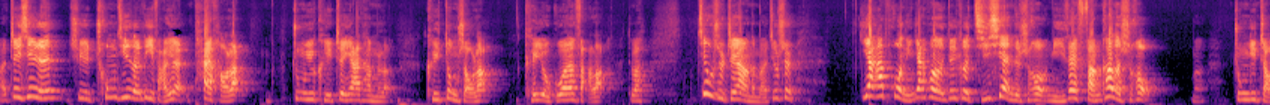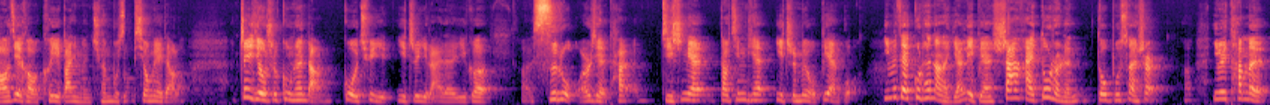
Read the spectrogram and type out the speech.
啊，这些人去冲击了立法院，太好了，终于可以镇压他们了，可以动手了，可以有国安法了，对吧？就是这样的嘛，就是压迫你，压迫到这个极限的时候，你在反抗的时候，啊，终于找到借口，可以把你们全部消灭掉了。这就是共产党过去一直以来的一个呃思路，而且他几十年到今天一直没有变过。因为在共产党的眼里边，杀害多少人都不算事儿啊，因为他们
